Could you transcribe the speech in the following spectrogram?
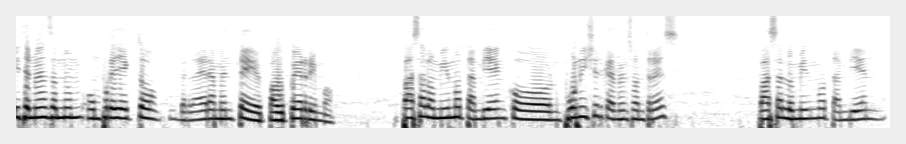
y terminas dando un, un proyecto verdaderamente paupérrimo. Pasa lo mismo también con Punisher, que también son tres. Pasa lo mismo también.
